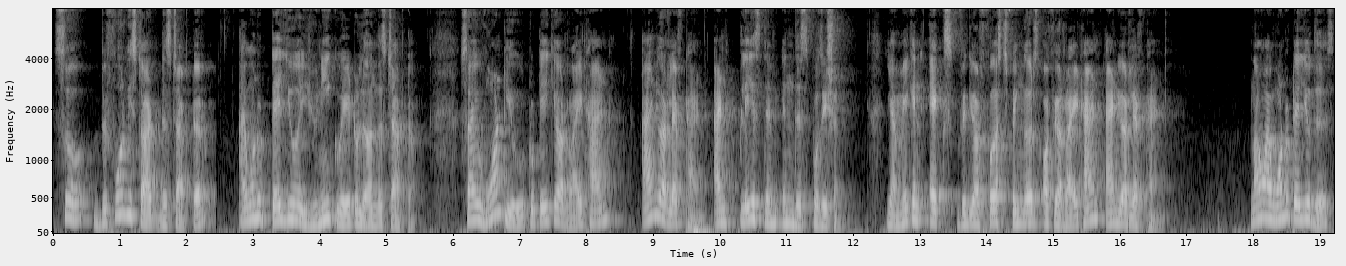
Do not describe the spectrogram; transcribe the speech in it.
So before we start this chapter, I want to tell you a unique way to learn this chapter. So I want you to take your right hand and your left hand and place them in this position. Yeah, make an X with your first fingers of your right hand and your left hand. Now I want to tell you this,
